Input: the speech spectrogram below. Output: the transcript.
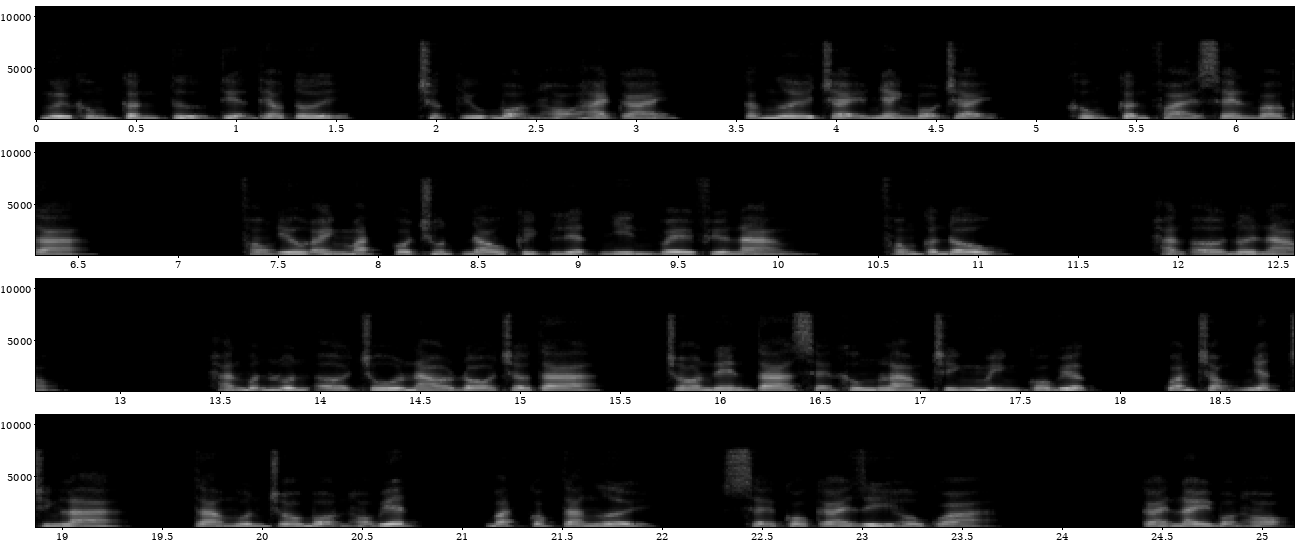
ngươi không cần tự tiện theo tới, trước cứu bọn họ hai cái, các ngươi chạy nhanh bỏ chạy, không cần phải xen vào ta. Phong yêu ánh mắt có chút đau kịch liệt nhìn về phía nàng, Phong cần đâu? Hắn ở nơi nào? Hắn vẫn luôn ở chỗ nào đó chờ ta, cho nên ta sẽ không làm chính mình có việc, quan trọng nhất chính là, ta muốn cho bọn họ biết, bắt cóc ta người, sẽ có cái gì hậu quả. Cái này bọn họ,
